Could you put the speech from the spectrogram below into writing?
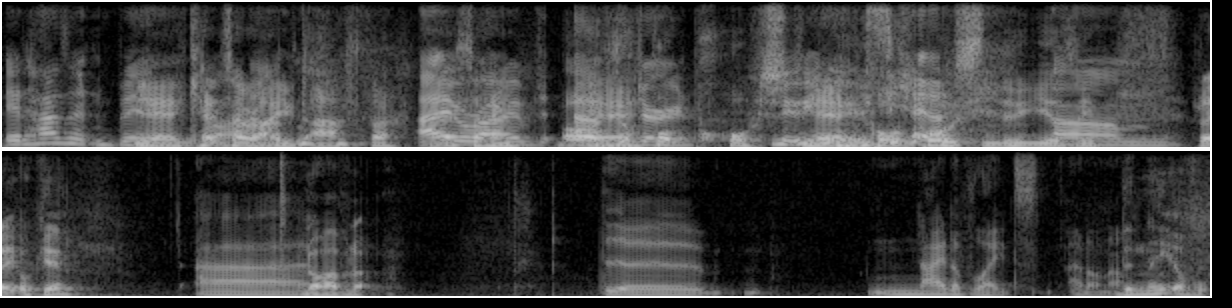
It hasn't been. yeah, kids arrived up. after. I That's the thing. arrived Oh, after po- post. New Yeah, Year's. Po- yeah. post New Year's Eve. Um, Right. Okay. uh, No having it. the Night of Lights. I don't know. The night of.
